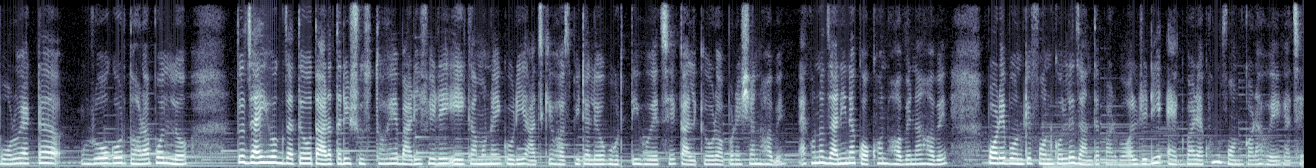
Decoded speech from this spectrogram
বড় একটা রোগ ওর ধরা পড়ল তো যাই হোক, যাতে ও তাড়াতাড়ি সুস্থ হয়ে বাড়ি ফেরে এই কামনাই করি। আজকে হসপিটালেও ভর্তি হয়েছে, কালকে ওর অপারেশন হবে। এখনও জানি না কখন হবে না হবে। পরে বোনকে ফোন করলে জানতে পারব। অলরেডি একবার এখন ফোন করা হয়ে গেছে।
